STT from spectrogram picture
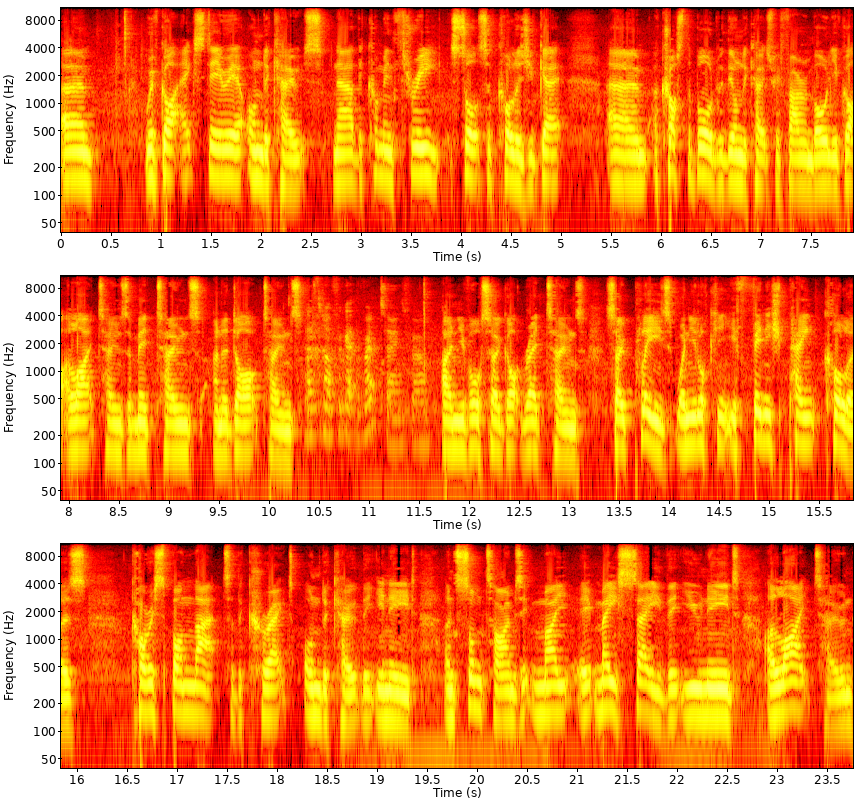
um, we've got exterior undercoats. Now they come in three sorts of colors you get um, across the board with the undercoats with Farrow Ball you've got a light tones, a mid tones and a dark tones. Let's not forget the red tones Phil. And you've also got red tones. So please when you're looking at your finished paint colours correspond that to the correct undercoat that you need and sometimes it may it may say that you need a light tone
